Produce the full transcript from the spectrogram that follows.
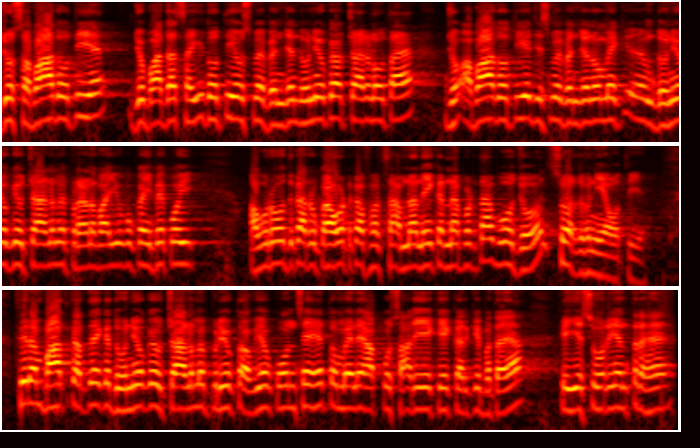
जो सबाद होती है, जो बाधा सहित होती है, उसमें व्यंजन ध्वनियों का उच्चारण होता है। जो आबाद होती है, जिसमें व्यंजनों में, ध्वनियों के उच्चारण में प्राणवायु को कहीं पे कोई अवरोध का, रुकावट का सामना नहीं करना पड़ता, वो जो स्वर ध्वनियाँ होती है। फिर हम बात करते हैं कि ध्वनियों के उच्चारण में प्रयुक्त अवयव कौन से हैं तो मैंने आपको सारे एक एक करके बताया कि ये स्वर यंत्र है।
